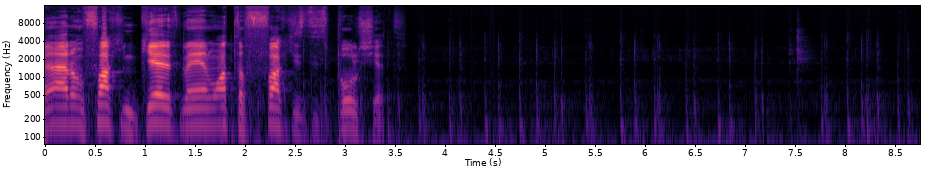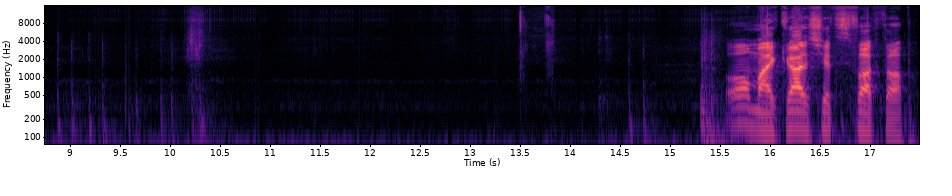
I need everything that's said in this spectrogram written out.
Man, I don't fucking get it, man. What the fuck is this bullshit? Oh my god, shit is fucked up.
